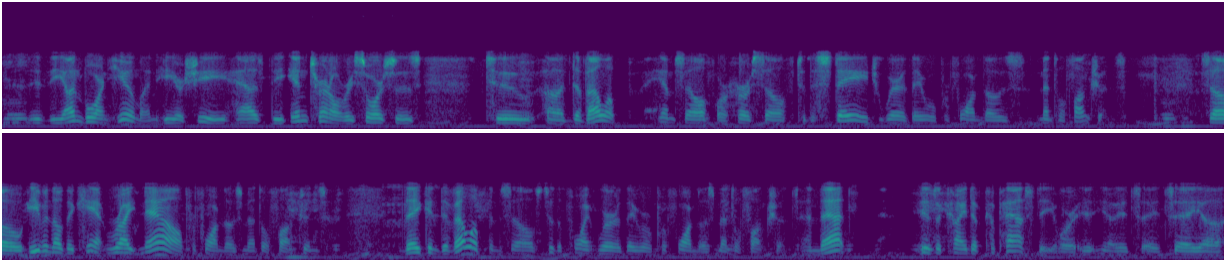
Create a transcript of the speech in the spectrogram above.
the, the unborn human, he or she, has the internal resources to uh, develop himself or herself to the stage where they will perform those mental functions. So even though they can't right now perform those mental functions, they can develop themselves to the point where they will perform those mental functions, and that is a kind of capacity, or you know, it's it's a uh,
